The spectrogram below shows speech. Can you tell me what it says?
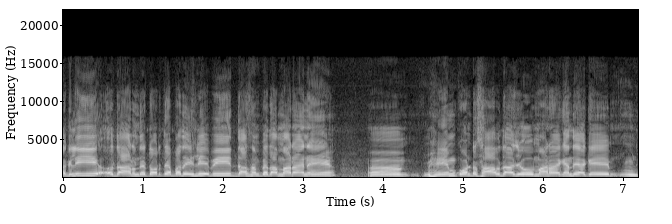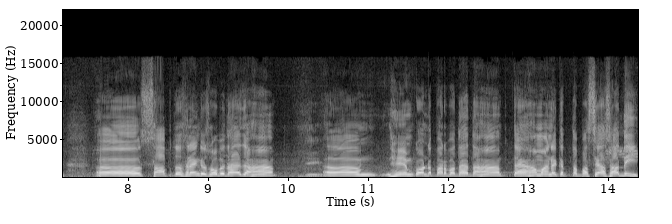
ਅਗਲੀ ਉਦਾਹਰਨ ਦੇ ਤੌਰ ਤੇ ਆਪਾਂ ਦੇਖ ਲਈਏ ਵੀ ਦਸਮ ਪਿਤਾ ਮਹਾਰਾਜ ਨੇ ਹੇਮਕੁੰਟ ਸਾਹਿਬ ਦਾ ਜੋ ਮਹਾਰਾਜ ਕਹਿੰਦੇ ਆ ਕਿ ਸਾਪਤ ਸਰੰਗ ਸੋਭਿਤ ਹੈ ਜਹਾਂ ਜੀ। ਹੇਮਕੁੰਟ ਪਰਬਤ ਹੈ ਤਹਾਂ ਤਹਿ ਹਮਾਨਕ ਤਪੱਸਿਆ ਸਾਧੀ।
